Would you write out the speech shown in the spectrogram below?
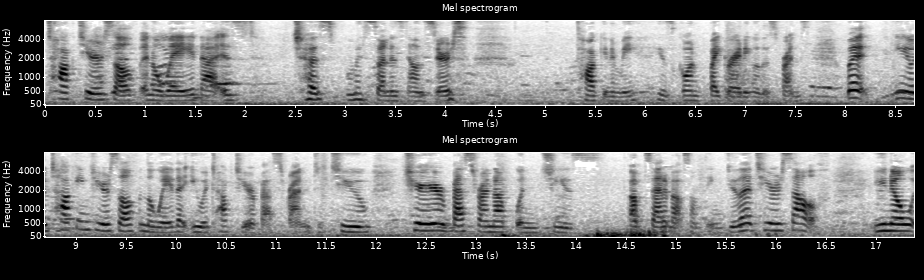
talk to yourself in a way that is just, my son is downstairs talking to me. He's going bike riding with his friends. But, you know, talking to yourself in the way that you would talk to your best friend, to cheer your best friend up when she's upset about something. Do that to yourself. You know,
